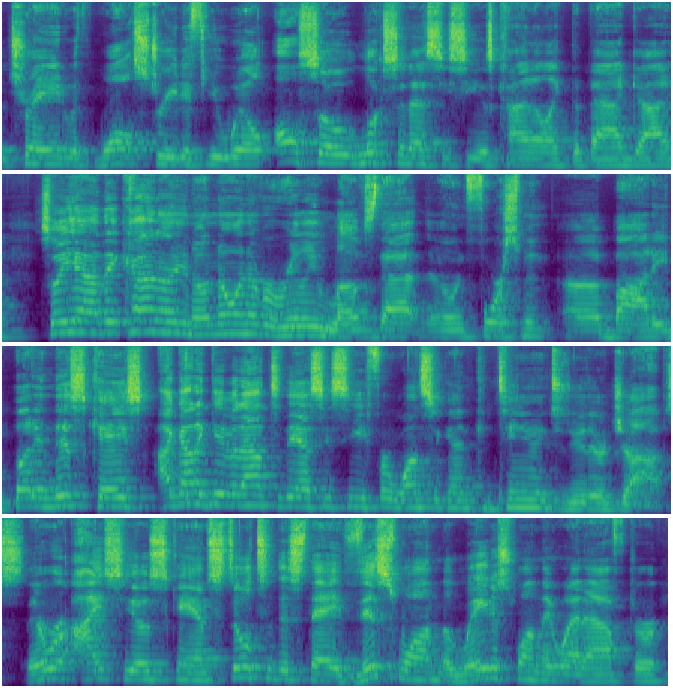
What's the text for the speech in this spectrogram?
the trade with Wall Street, if you will, also looks at SEC as kind of like the bad guy. So yeah, they kind of, you know, no one ever really loves that enforcement uh, body. But in this case, I got to give it out to the SEC for once again continuing to do their jobs. There were ICO scams still to this day. This one, the latest one they went after,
